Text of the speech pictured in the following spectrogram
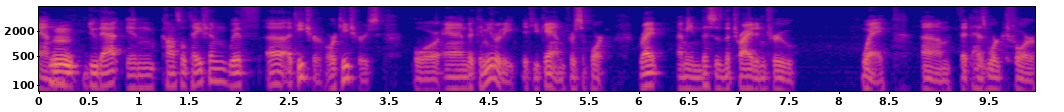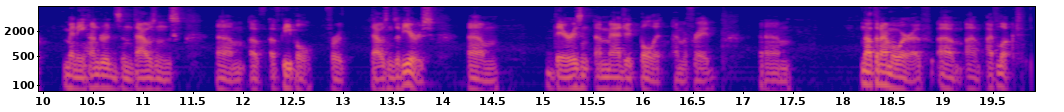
and mm. do that in consultation with uh, a teacher or teachers or and a community if you can for support right? I mean, this is the tried and true way um, that has worked for many hundreds and thousands um, of, of, people for thousands of years. Um, there isn't a magic bullet, I'm afraid. Um, not that I'm aware of. Um, I've looked.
